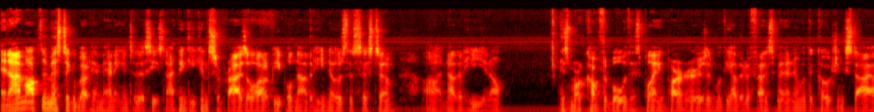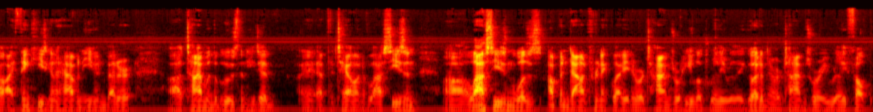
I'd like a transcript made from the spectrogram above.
And I'm optimistic about him heading into this season. I think he can surprise a lot of people now that he knows the system. Uh, now that he, you know, is more comfortable with his playing partners and with the other defensemen and with the coaching style. I think he's going to have an even better uh, time with the Blues than he did at the tail end of last season. Uh, last season was up and down for Nick Leddy. There were times where he looked really, really good, and there were times where he really felt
